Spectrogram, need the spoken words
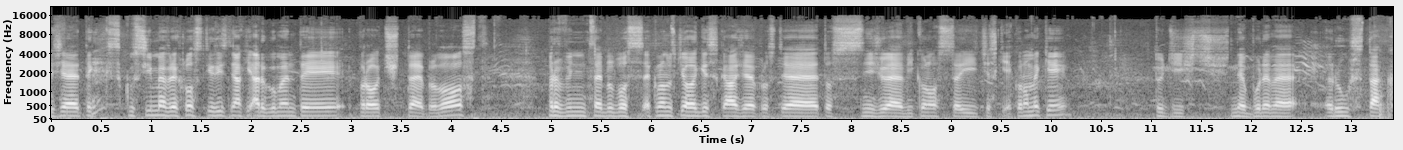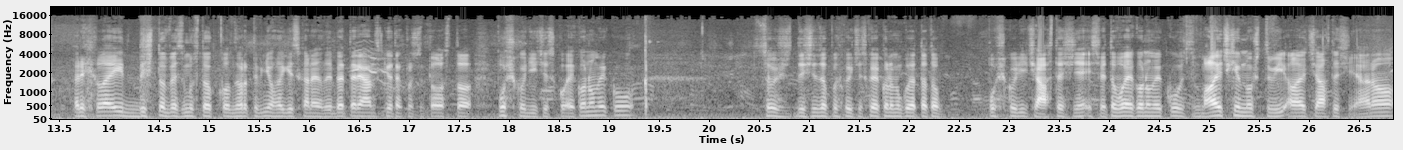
že teď zkusíme v rychlosti říct nějaké argumenty, proč to je blbost. První, to je blbost z ekonomického hlediska, že prostě to snižuje výkonnost celé české ekonomiky, tudíž nebudeme růst tak rychleji, když to vezmu z toho konzervativního hlediska, ne z libertariánského, tak prostě to, to poškodí českou ekonomiku. Což když to poškodí českou ekonomiku, tak to poškodí částečně i světovou ekonomiku, v maličkém množství, ale částečně ano.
